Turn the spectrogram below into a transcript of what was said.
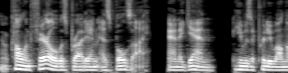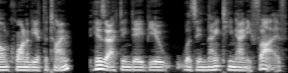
Now, Colin Farrell was brought in as Bullseye, and again, he was a pretty well known quantity at the time. His acting debut was in 1995,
